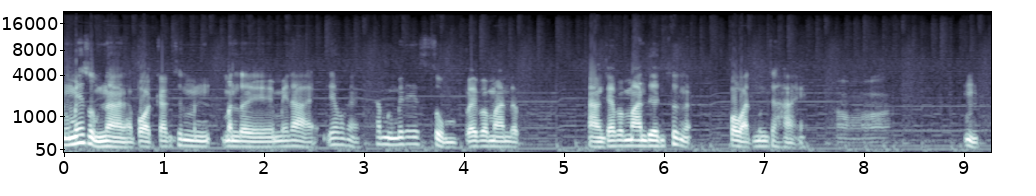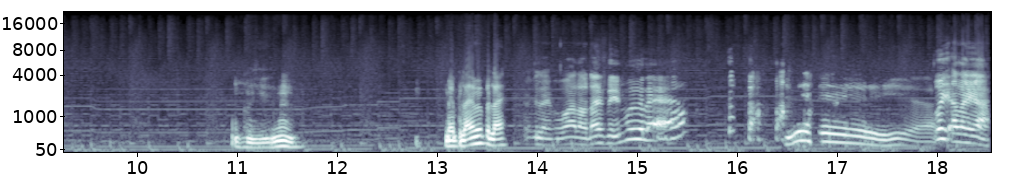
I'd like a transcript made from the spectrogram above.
มึงไม่สุ่มนานอะปอดการขึ้นมันมันเลยไม่ได้ เรียกว่าไง ถ้ามึงไม่ได้สุ่มไปประมาณแบบห่างกันประมาณเดือนครึ่งอะ ประวัติมึงจะหาย อ๋อ อื้อหือไม่เป็นไรไม่เป็นไรไม่เป็นไรเพราะว่าเราได้เซเบอร์แล้ว เย้เฮ้ย เฮ้ย อะไรอะ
